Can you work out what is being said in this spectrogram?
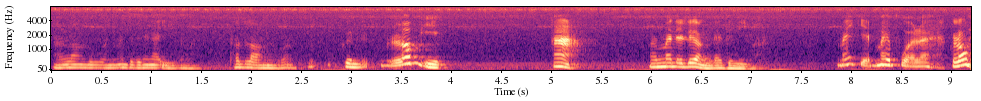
เราลองดูวันมันจะเป็นยังไงอีกทดลองดูว่าขึ้นล้มอีกอ่ามันไม่ได้เรื่องได้ทีนี้วะไม่เจ็บไม่ปวดเลยล้ม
